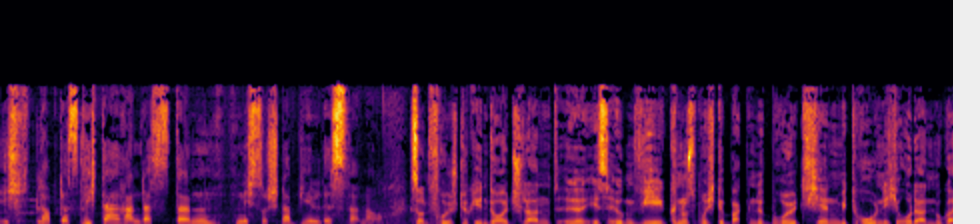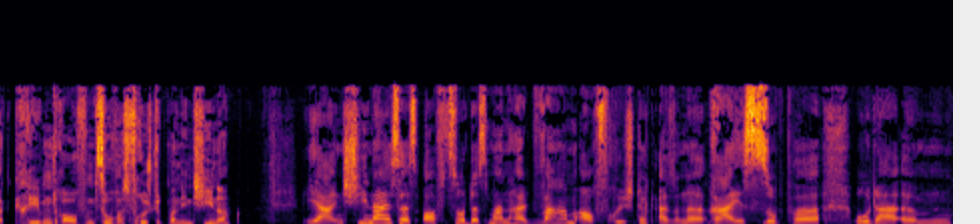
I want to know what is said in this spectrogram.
ich glaube, das liegt daran, dass dann nicht so stabil ist dann auch. So ein Frühstück in Deutschland äh, ist irgendwie knusprig gebackene Brötchen mit Honig oder Nougatcreme drauf und so. Was frühstückt man in China? Ja, in China ist es oft so, dass man halt warm auch frühstückt, also eine Reissuppe oder ähm,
